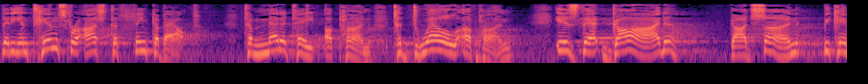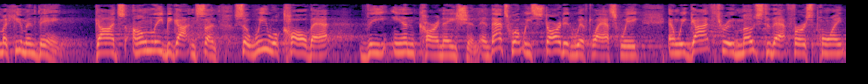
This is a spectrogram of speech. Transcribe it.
that He intends for us to think about, to meditate upon, to dwell upon, is that God, God's Son, became a human being. God's only begotten Son. So we will call that the incarnation. And that's what we started with last week. And we got through most of that first point,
